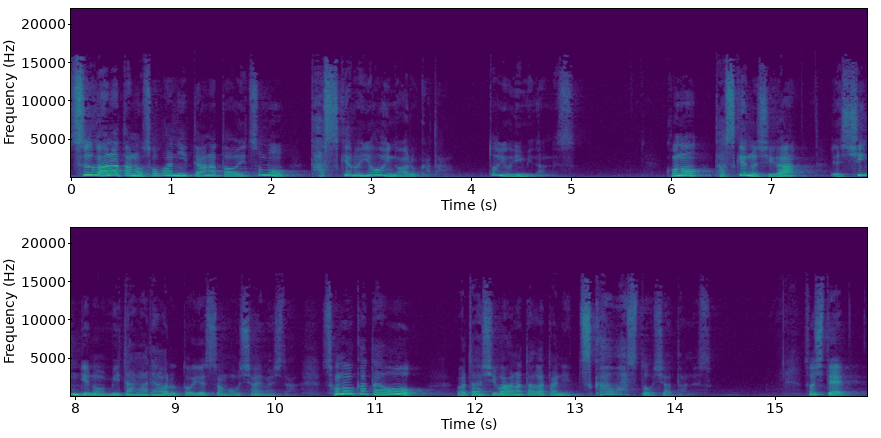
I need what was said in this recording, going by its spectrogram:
すぐあなたのそばにいてあなたをいつも助ける用意のある方という意味なんです。この助け主が真理の御霊であるとイエス様はおっしゃいました。その方を私はあなた方に使わすとおっしゃったんです。そして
